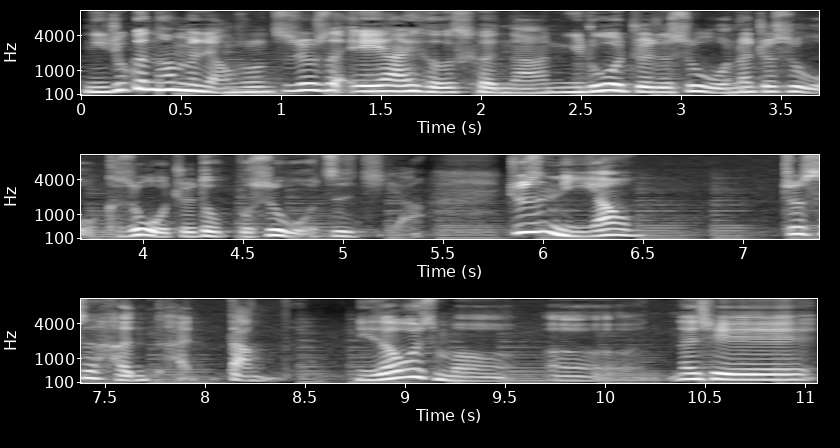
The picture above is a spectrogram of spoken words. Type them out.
你就跟他们讲说，这就是 AI 合成啊。你如果觉得是我，那就是我。可是我觉得不是我自己啊。就是你要，就是很坦荡的。你知道为什么？呃，那些。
